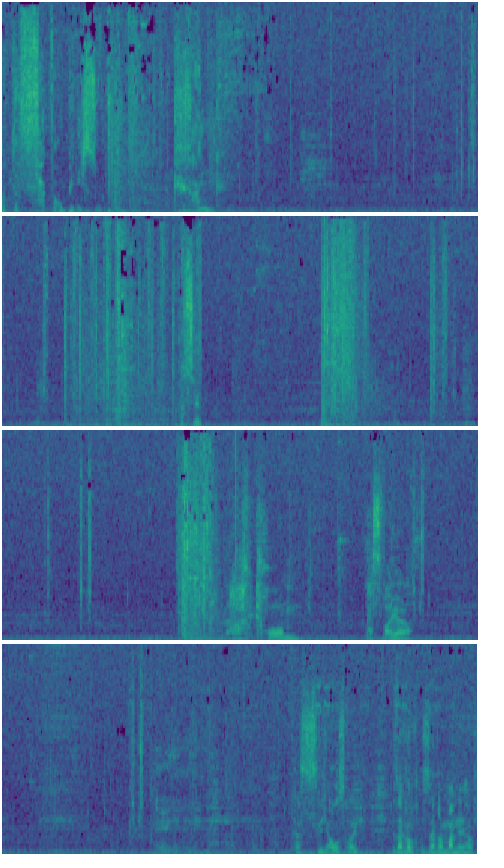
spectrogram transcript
What the fuck? Warum bin ich so krank? Das wäre Ach komm. Das war ja. Nee, nee, nee, nee. Das ist nicht ausreichend. Das ist einfach, das ist einfach mangelhaft.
